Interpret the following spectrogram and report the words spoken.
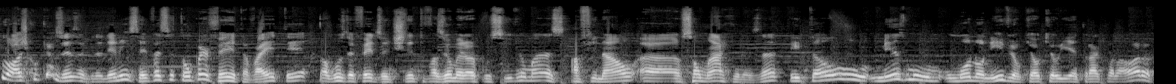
Lógico que às vezes a empilhadeira nem sempre vai ser tão perfeita, vai ter alguns defeitos, a gente tenta fazer o melhor possível, mas afinal ah, são máquinas, né? Então, mesmo o mononível, que é o que eu ia entrar aquela hora,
